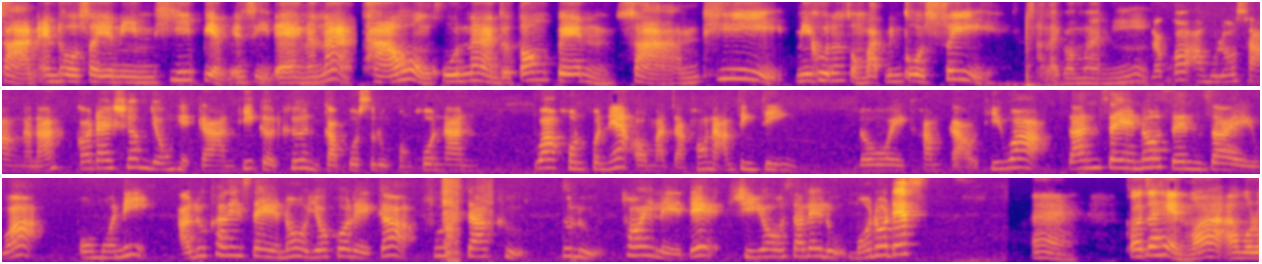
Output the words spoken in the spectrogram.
สารแอนโทไซยานินที่เปลี่ยนเป็นสีแดงนั้นน่ะเท้าของคุณน่ะจะต้องเป็นสารที่มีคุณสมบัติเป็นโกรดซี่อะไรประมาณนี้ แล้วก็อามูโรซังอะนะก็ได้เชื่อมโยงเหตุการณ์ที่เกิดขึ้นกับบทสรุปของโคนันว่าคนคนนี้ออกมาจากห้องน้ำจริง ๆ โดยคำกล่าวที่ว่าซันเซโนเซนไซว่าโอโมนิอาลูคาริเซโนโยโกเลกาฟูจาคุซูรุทอยเลเดชิโยซาเลรุโมโนเดสอ่า ก็จะเห็นว่าอาโมโร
